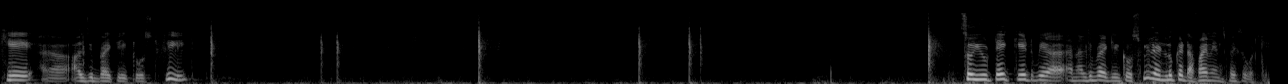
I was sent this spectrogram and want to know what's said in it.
k uh, algebraically closed field So you take K to be a, an algebraically closed field and look at affine n space over K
